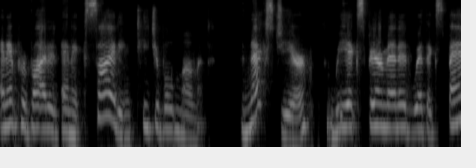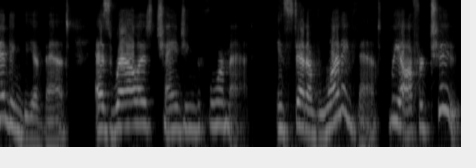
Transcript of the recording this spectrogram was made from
and it provided an exciting teachable moment. The next year, we experimented with expanding the event as well as changing the format. Instead of one event, we offered two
